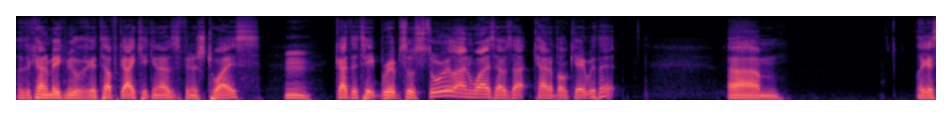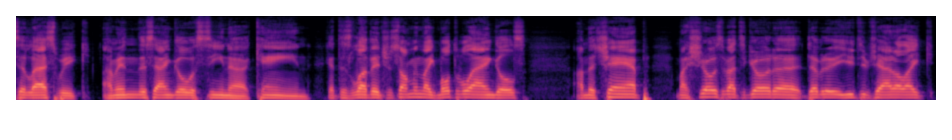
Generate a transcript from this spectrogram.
Like to kind of making me look like a tough guy kicking out his finish twice. Hmm. Got the tape ribs. So storyline wise, I was uh, kind of okay with it. Um, like I said last week, I'm in this angle with Cena, Kane, got this love interest. So I'm in like multiple angles. I'm the champ. My show is about to go to WWE YouTube channel. Like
